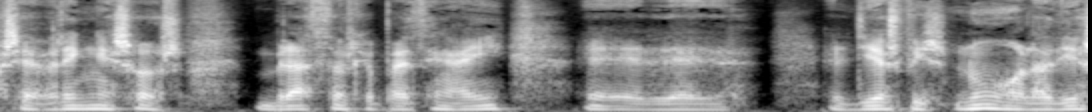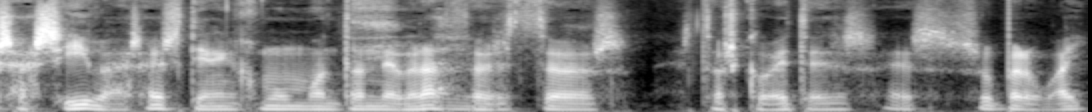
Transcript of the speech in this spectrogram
se ven esos brazos que parecen ahí el, el- el dios Vishnu o la diosa Shiva, ¿sabes? Tienen como un montón de brazos estos, estos cohetes. Es súper guay.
